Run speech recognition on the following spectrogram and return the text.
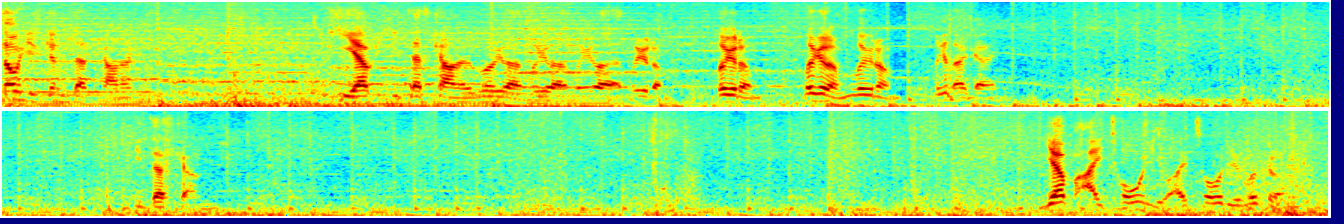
No, he's gonna death counter. Yep, he death counter. Look at that, look at that, look at that, look at him. Look at him, look at him, look at him. Look at that guy. Counted. Yep, I told you, I told you, look at him.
